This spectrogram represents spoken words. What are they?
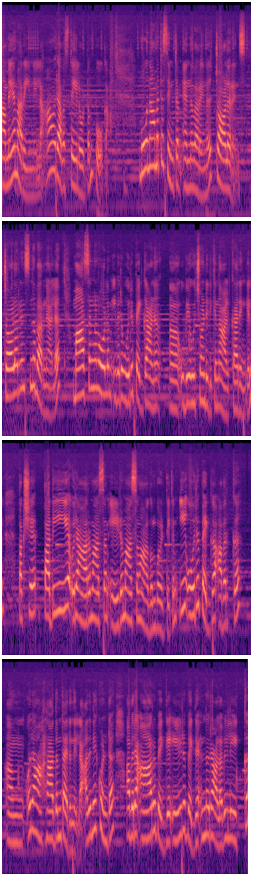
സമയം അറിയുന്നില്ല. ആ ഒരു അവസ്ഥയിലോട്ടും പോകാം. മൂന്നാമത്തെ സിംറ്റം എന്ന് പറയുന്നത് ടോളറൻസ് ടോളറൻസ് എന്ന് പറഞ്ഞാൽ മാസങ്ങളോളം ഇവർ ഒരു പെഗ്ഗാണ് ആ, ഉപയോഗിച്ചുകൊണ്ടിരിക്കുന്ന ആൾക്കാരെങ്കിൽ. പക്ഷേ പതിയെ ഒരു ആറുമാസം ഏഴ് മാസം ആകുമ്പോഴത്തേക്കും ഈ ഒരു പെഗ് അവർക്ക് ഒരു ആഹ്ലാദം തരുന്നില്ല. അതിനെ കൊണ്ട് അവർ ആറ് പെഗ് ഏഴ് പെഗ് എന്നൊരളവിലേക്ക്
